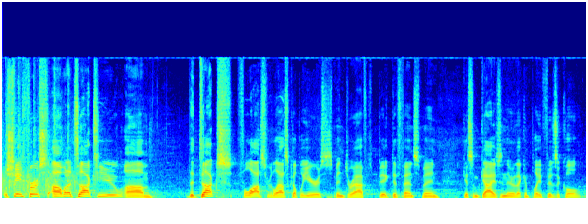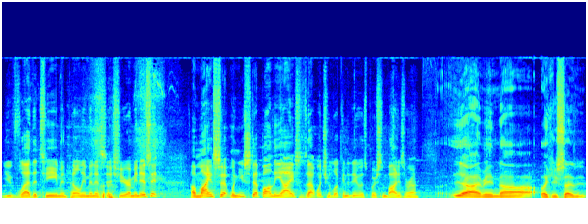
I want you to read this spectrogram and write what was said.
Well, Shane, first, I want to talk to you. Um, the Ducks' philosophy for the last couple of years has been draft big defensemen, get some guys in there that can play physical. You've led the team in penalty minutes this year. I mean, is it a mindset when you step on the ice? Is that what you're looking to do? Is push some bodies around? Yeah, I mean, uh, like you said,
